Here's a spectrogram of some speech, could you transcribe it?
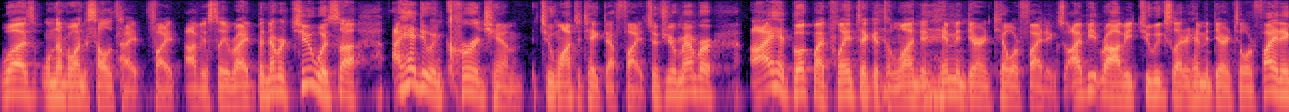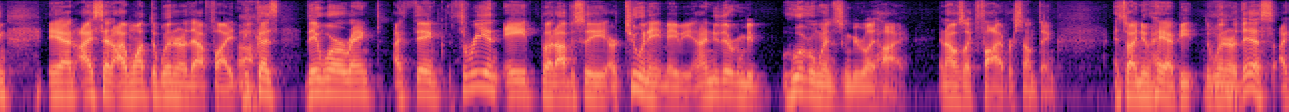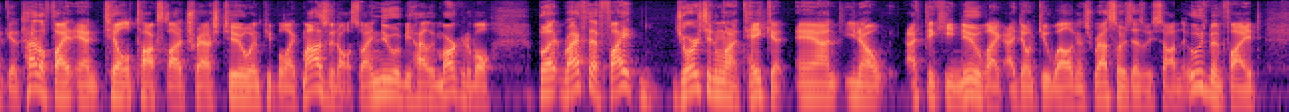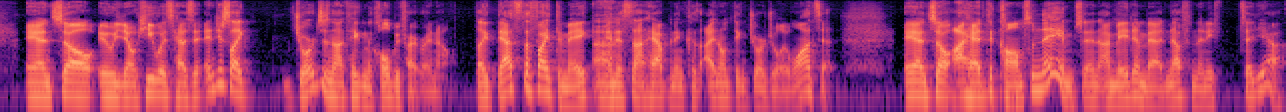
was well, number one to sell the tight fight, obviously, right? But number two was uh, I had to encourage him to want to take that fight. So if you remember, I had booked my plane ticket to London. Him and Darren Till were fighting. So I beat Robbie. Two weeks later, him and Darren Till were fighting, and I said I want the winner of that fight because they were ranked, I think, three and eight, but obviously, or two and eight maybe. And I knew they were going to be whoever wins is going to be really high, and I was like five or something. And so I knew, hey, I beat the winner of this, I get a title fight. And Till talks a lot of trash too, and people like Masvidal. So I knew it would be highly marketable. But right after that fight, George didn't want to take it. And, you know, I think he knew, like, I don't do well against wrestlers, as we saw in the Usman fight. And so, it, you know, he was hesitant. And just like, George is not taking the Colby fight right now. Like, that's the fight to make. and it's not happening because I don't think George really wants it. And so I had to call him some names and I made him mad enough. And then he said, yeah.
